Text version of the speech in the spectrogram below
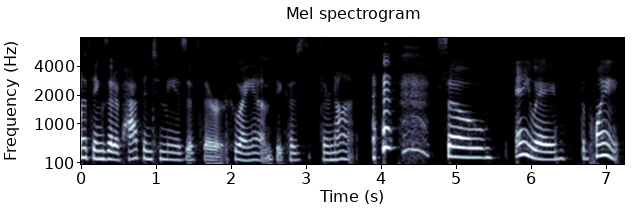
the things that have happened to me as if they're who I am because they're not. so, anyway, the point,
